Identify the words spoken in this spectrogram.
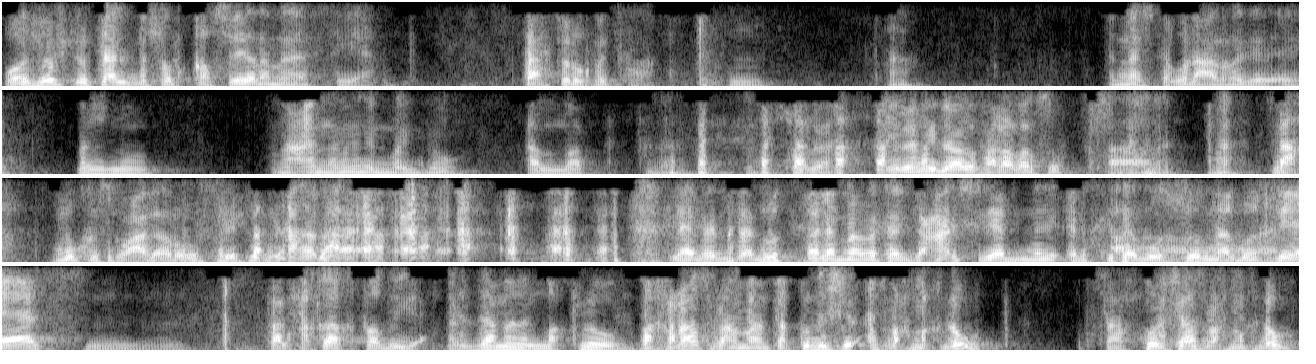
وزوجته تلبس القصير من الثياب. تحت ركبتها؟ الناس تقول على الراجل إيه؟ مجنون. مع ان مين المجنون. المرء يبقى مين اللي واقف على راسه؟ لا. نكسوا على رؤوسه لأن أنت لما ما تجعلش يا ابني الكتاب والسنة بالقياس فالحقائق تضيع. الزمن المقلوب. فخلاص ما انت كل شيء أصبح مقلوب. صح. كل شيء أصبح مقلوب.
